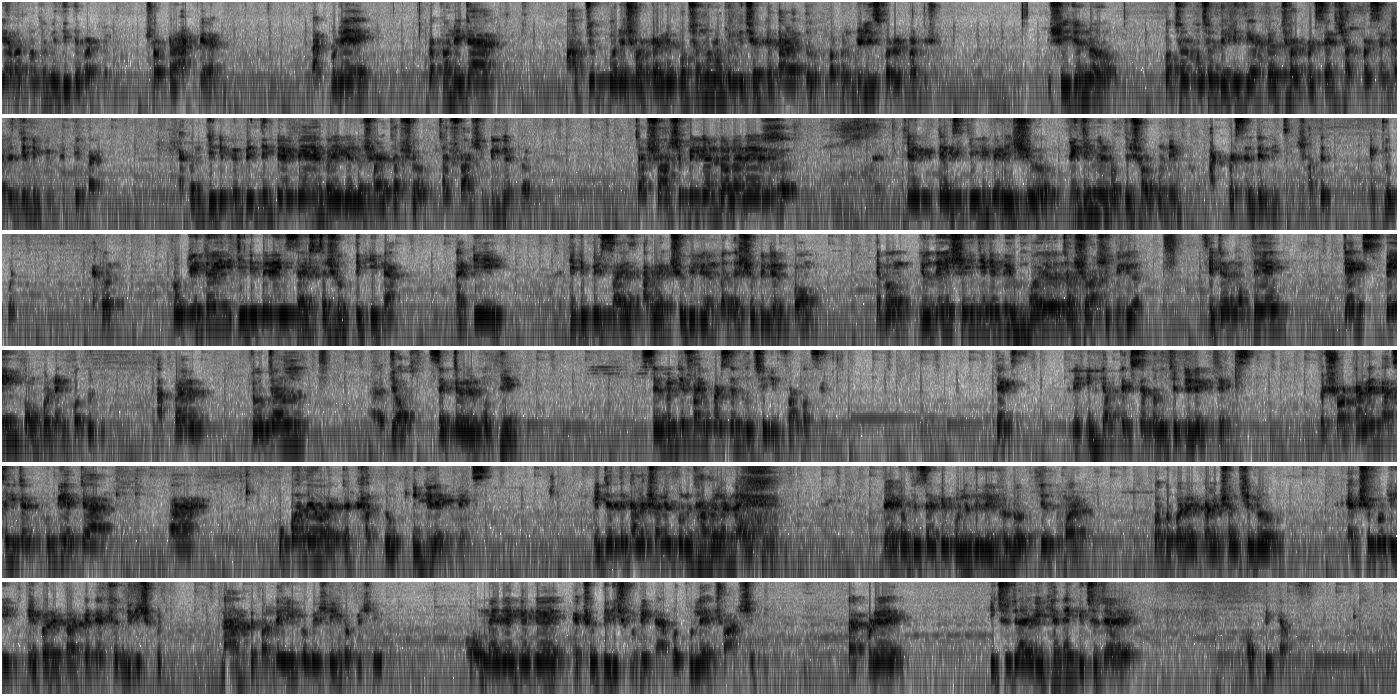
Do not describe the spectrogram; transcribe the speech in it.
থাকলে আবার প্রথমে দিতে পারতো। সরকার আটকে রাখতো তারপরে তখন এটা আপযোগ করে সরকারের পছন্দ মতো কিছু একটা দাঁড়াতো, তখন রিলিজ করার পারমিশন সেই জন্য বছর বছর দেখেছি আমরা ছয় পার্সেন্ট সাত পার্সেন্ট হারে জিডিপি বৃদ্ধি পাই এখন জিডিপি বৃদ্ধি পেয়ে হয়ে গেল সাড়ে চারশো চারশো আশি বিলিয়ন ডলার চারশো আশি বিলিয়ন ডলারের জিডিপি রেশিও পৃথিবীর মধ্যে সর্বনিম্ন, আট পার্সেন্টের নিচে, সাতের একটু উপর। এখন প্রকৃতই জিডিপির এই সাইজটা সত্যি কি না? নাকি জিডিপির সাইজ আরও একশো বিলিয়ন বা দেড়শো বিলিয়ন কম? এবং যদি সেই জিডিপি হয়ও চারশো আশি বিলিয়ন এটার মধ্যে ট্যাক্স পেইং কম্পোনেন্ট কতটুকু? আপনার টোটাল জব সেক্টরের মধ্যে সেভেন্টি ফাইভ পার্সেন্ট হচ্ছে ইনফর্মাল সেক্টর ট্যাক্স ইনকাম ট্যাক্সটা তো হচ্ছে ডিরেক্ট ট্যাক্স তো সরকারের কাছে এটা খুবই একটা উপাদেয় একটা খাদ্য ইনডিরেক্ট ট্যাক্স এটাতে কালেকশনের কোনো ঝামেলা নাই। ব্যাট অফিসারকে বলে দিলেই হলো যে, তোমার গতবারের কালেকশন ছিল একশো কোটি, এবারের টার্গেট একশো তিরিশ কোটি। না আনতে পারলে এই হবে, সেই হবে সেই হবে। ও মেরে কেটে একশো তিরিশ কোটি না, ও তুলে একশো আশি কোটি। তারপরে কিছু যায় এখানে, কিছু যায় অপটিকাল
